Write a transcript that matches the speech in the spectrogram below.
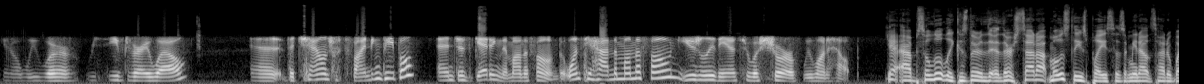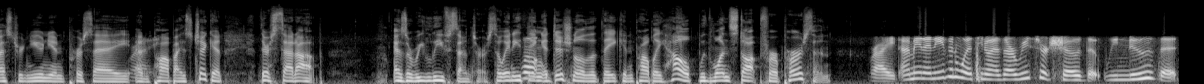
you know, we were received very well. And the challenge was finding people and just getting them on the phone. But once you had them on the phone, usually the answer was sure, we want to help. Yeah, absolutely. Because they're, they're they're set up. Most of these places, I mean, outside of Western Union per se and Popeyes Chicken, they're set up as a relief center. So anything Well- additional that they can probably help with one stop for a person. Right. I mean, and even with, you know, as our research showed that we knew that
